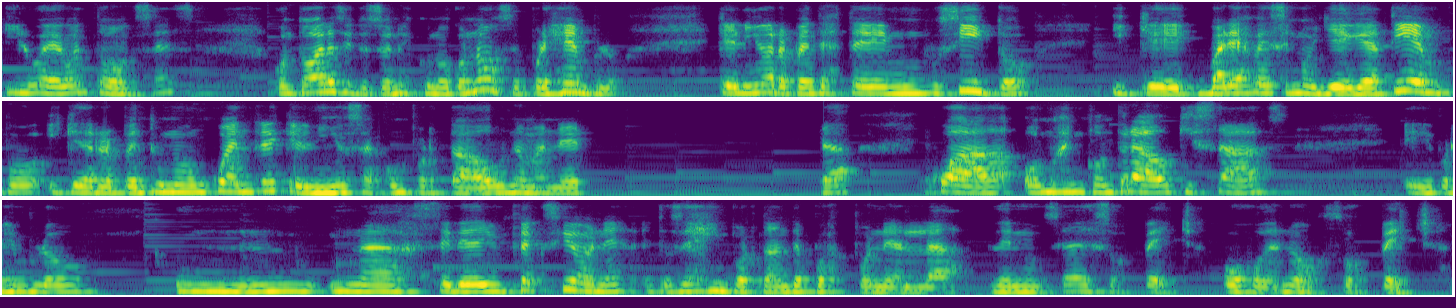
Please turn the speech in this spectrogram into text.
Y luego entonces, con todas las situaciones que uno conoce, por ejemplo, que el niño de repente esté en un busito y que varias veces no llegue a tiempo y que de repente uno encuentre que el niño se ha comportado de una manera adecuada o hemos encontrado quizás, eh, por ejemplo, una serie de infecciones, entonces es importante pues poner la denuncia de sospecha, ojo de nuevo, sospecha.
